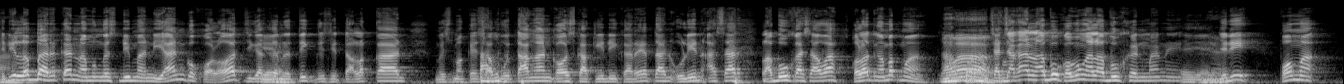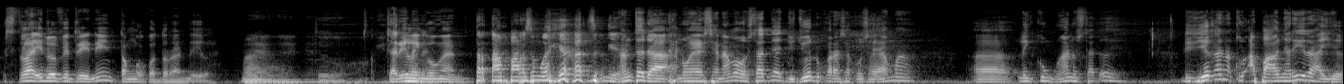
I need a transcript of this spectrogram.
Jadi lebar kan lamun geus dimandian ku kolot jika Iya. yeah. geus ditalekan, geus make sapu tangan, kaos kaki di karetan, ulin asar, labuh ka sawah, kolot ngambek mah. Ngambek. Cacakan labuh, kamu ngalabuhkeun maneh. Iya, iya. Jadi poma setelah Idul Fitri ini tonggo kotoran deui lah. Cari lingkungan. Tertampar semuanya langsung ya. Nanti dah nu mah ustadnya jujur nu karasa ku saya mah eh, lingkungan ustad euy. Di dia kan aku apa nyari raya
